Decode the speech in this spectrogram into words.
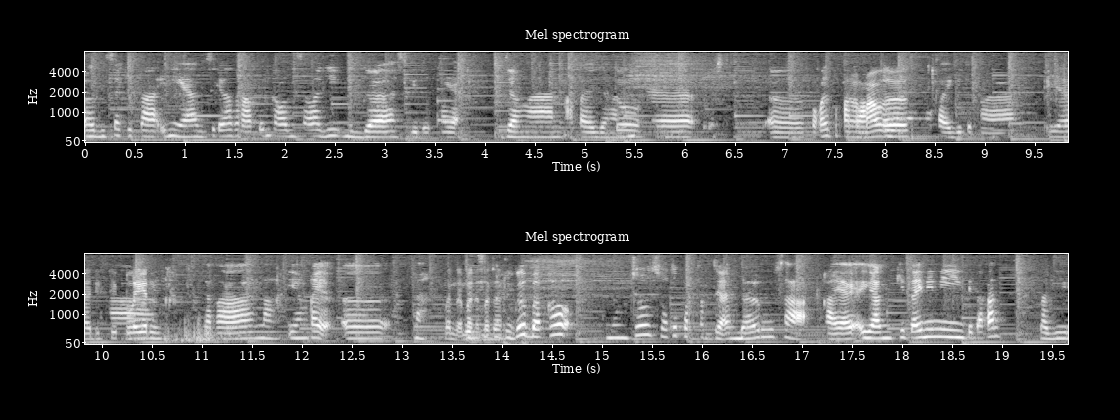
uh, bisa kita ini ya bisa kita terapin kalau misalnya lagi ngegas gitu kayak jangan apa ya jangan uh, terus uh, pokoknya tepat waktu males. kayak gitu kan. Iya disiplin. nah, ya kan? Nah yang kayak uh, nah bener, bener, bener. juga bakal muncul suatu pekerjaan baru sa. Kayak yang kita ini nih kita kan lagi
